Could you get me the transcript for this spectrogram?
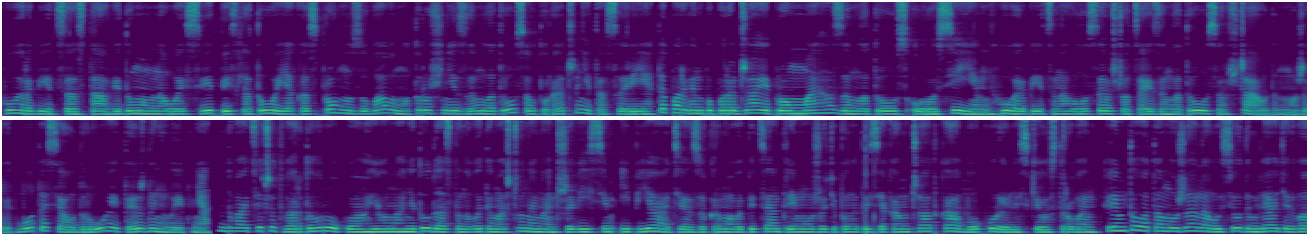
Хугербіц став відомим на весь світ після того, як спрогнозував моторошні землетруси в Туреччині та Сирії. Тепер він попереджає про мегаземлетрус у Росії. Хугербіц наголосив, що цей землетрус ще один може відбутися у другий тиждень липня 24-го року. Його магнітуда становитиме щонайменше 8,5. Зокрема, в епіцентрі можуть опинитися Камчатка або Курильські острови. Крім того, там уже на усюди млять два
